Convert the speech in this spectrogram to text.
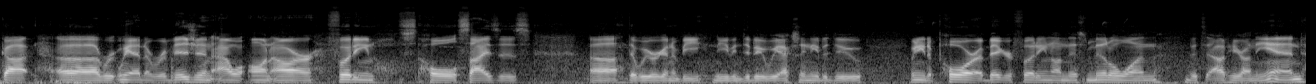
got, uh, we had a revision on our footing hole sizes uh, that we were gonna be needing to do. We actually need to do, we need to pour a bigger footing on this middle one that's out here on the end.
